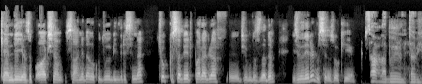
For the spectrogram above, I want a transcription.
kendi yazıp o akşam sahneden okuduğu bildirisinden çok kısa bir paragraf e, cımbızladım. İzin verir misiniz okuyayım? Estağfurullah buyurun tabii.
